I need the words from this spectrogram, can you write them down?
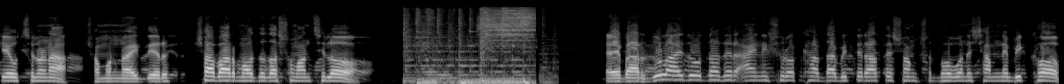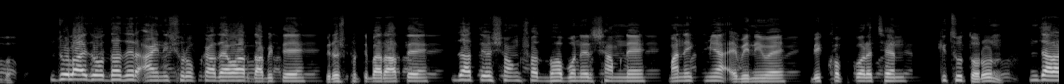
কেউ ছিল না। সমন্বয়কদের সবার মর্যাদা সমান ছিল। এবার জুলাই যোদ্ধাদের আইনি সুরক্ষার দাবিতে রাতে সংসদ ভবনের সামনে বিক্ষোভ। জুলাই যোদ্ধাদের আইনি সুরক্ষা দেওয়ার দাবিতে বৃহস্পতিবার রাতে জাতীয় সংসদ ভবনের সামনে মানিক মিয়া এভিনিউয়ে বিক্ষোভ করেছেন কিছু তরুণ, যারা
